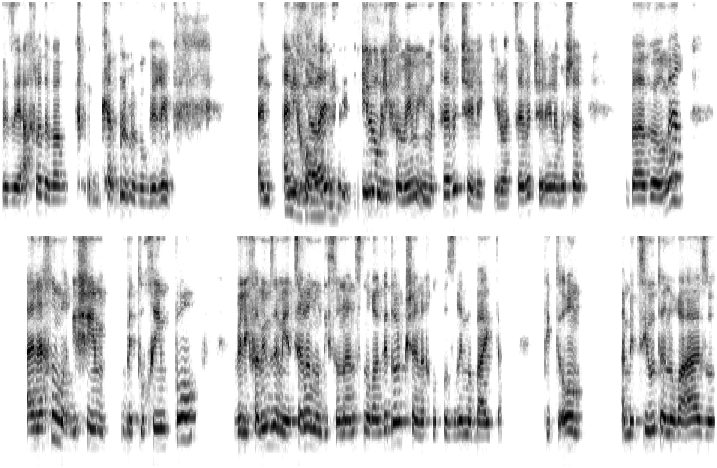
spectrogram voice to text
וזה אחלה דבר, גם למבוגרים. אני, אני חווה את זה כאילו לפעמים עם הצוות שלי, כאילו הצוות שלי למשל בא ואומר, אנחנו מרגישים בטוחים פה, ולפעמים זה מייצר לנו דיסוננס נורא גדול כשאנחנו חוזרים הביתה. פתאום המציאות הנוראה הזאת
